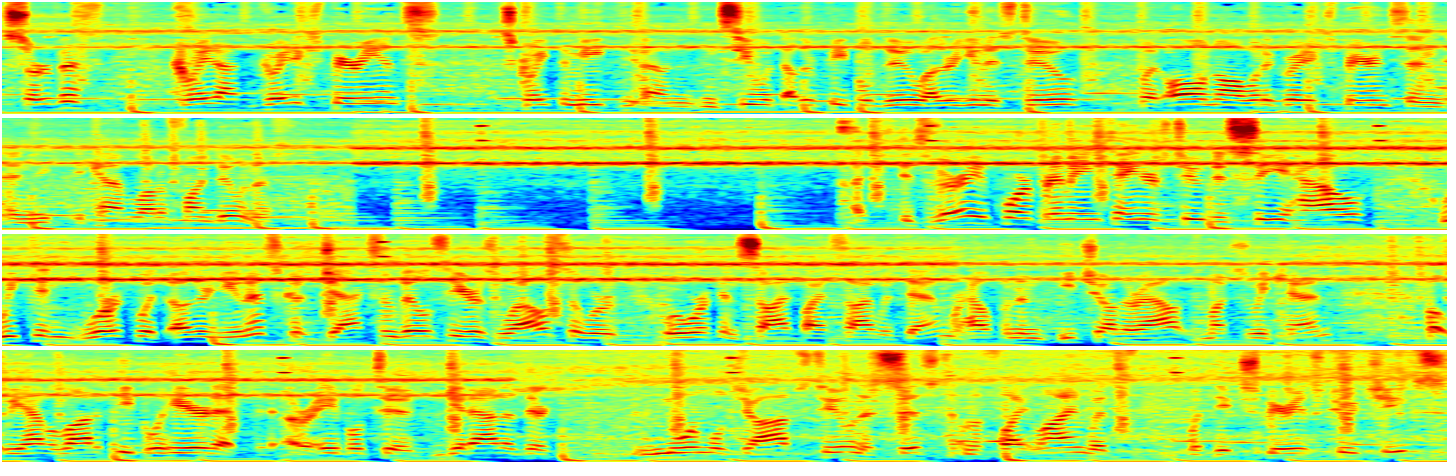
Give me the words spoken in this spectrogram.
service, great, great experience. It's great to meet uh, and see what other people do, other units do. But all in all, what a great experience, and, and you can have a lot of fun doing this. Very important for the maintainers too to see how we can work with other units because Jacksonville's here as well, so we're, we're working side by side with them. We're helping each other out as much as we can. But we have a lot of people here that are able to get out of their normal jobs too and assist on the flight line with, with the experienced crew chiefs.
